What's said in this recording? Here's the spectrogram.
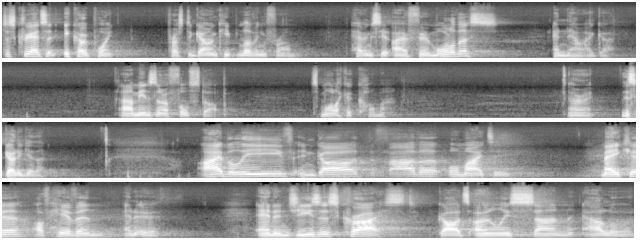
Just creates an echo point for us to go and keep living from. Having said, I affirm all of this, and now I go. Amen's not a full stop, it's more like a comma. All right, let's go together. I believe in God the Father Almighty, maker of heaven and earth, and in Jesus Christ, God's only Son, our Lord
